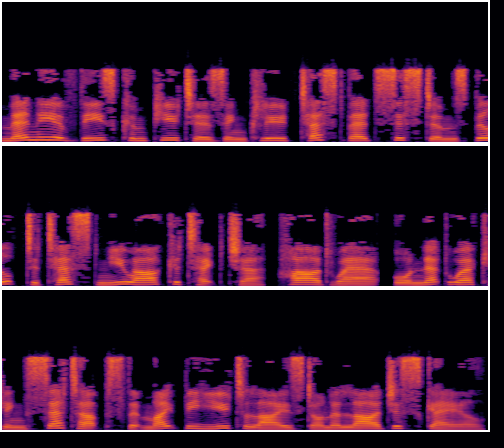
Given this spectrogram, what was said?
Many of these computers include testbed systems built to test new architecture, hardware, or networking setups that might be utilized on a larger scale.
